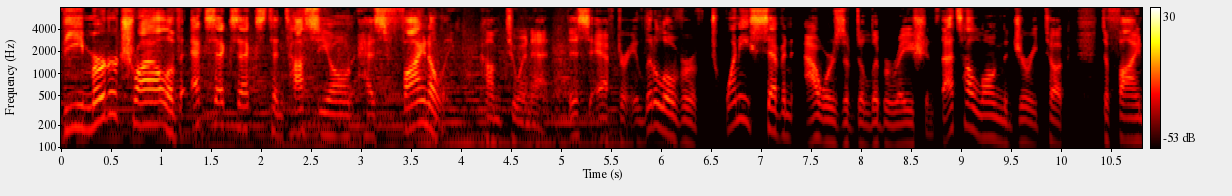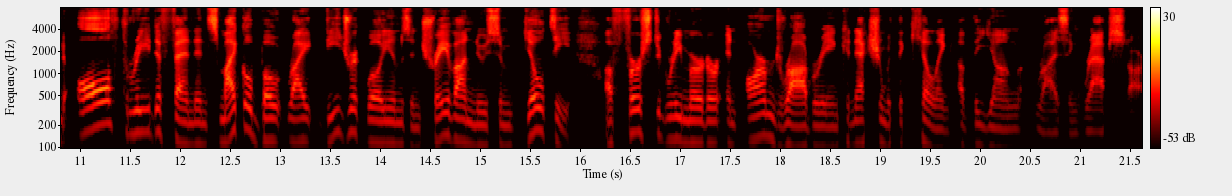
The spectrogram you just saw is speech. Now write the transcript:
The murder trial of XXX Tentacion has finally come to an end. This after a little over 27 hours of deliberations. That's how long the jury took to find all three defendants, Michael Boatwright, Dedrick Williams, and Trayvon Newsome, guilty of first degree murder and armed robbery in connection with the killing of the young rising rap star.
